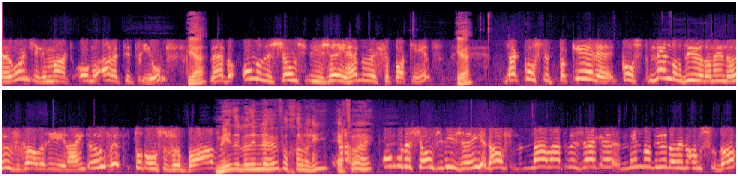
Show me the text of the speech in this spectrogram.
een rondje gemaakt onder Arc de Triomphe. Ja. We hebben onder de Champs-Élysées hebben we geparkeerd. Ja. Daar kost het parkeren kost minder duur dan in de Heuvelgalerie in Eindhoven. Tot onze verbazing. Minder dan in de Heuvelgalerie? Echt ja, waar? Onder de Champs-Élysées. Nou, nou, laten we zeggen, minder duur dan in Amsterdam.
